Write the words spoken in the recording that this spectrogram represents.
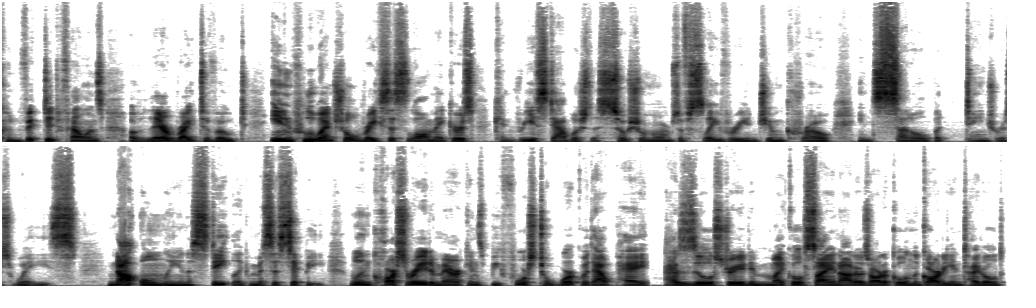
convicted felons of their right to vote, influential racist lawmakers can reestablish the social norms of slavery and Jim Crow in subtle but dangerous ways. Not only in a state like Mississippi will incarcerated Americans be forced to work without pay, as illustrated in Michael Sainato's article in The Guardian titled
